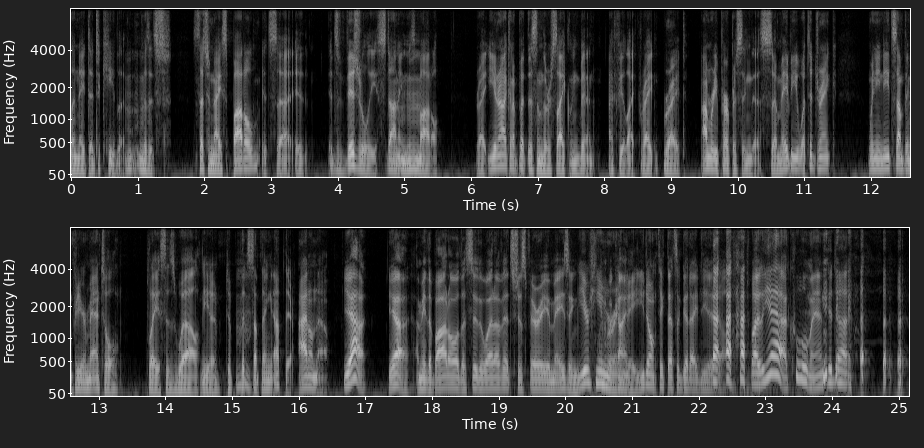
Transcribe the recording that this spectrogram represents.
Laneta Tequila, because it's such a nice bottle. It's uh, it, it's visually stunning. This Mhm. bottle, right? You're not going to put this in the recycling bin. I feel like, right? Right. I'm repurposing this. So maybe what to drink when you need something for your mantle place as well. You know, to put Mm. something up there. I don't know. Yeah. Yeah. I mean, the bottle, the silhouette of it's just very amazing. You're humoring me. You don't think that's a good idea at all. but yeah, cool, man. Good job.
